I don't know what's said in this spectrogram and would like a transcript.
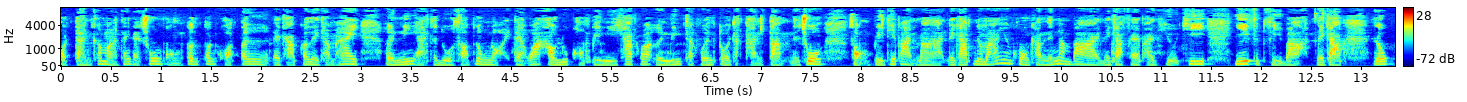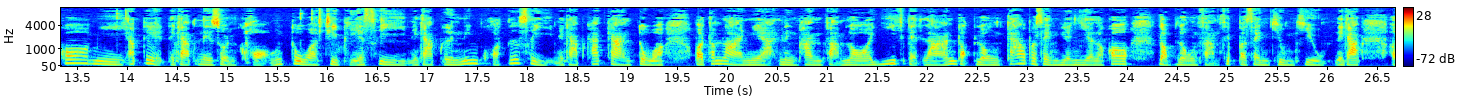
กดดันเข้ามาตั้งแต่ช่วงของต้นต้น quarter นะครับก็เลยทำให้ earning อาจจะดู soft ลงหน่อย แต่ว่า outlook ของปีนี้คาดว่า earning จะฟื้นตัวจากฐานต่ำในช่วง 2 ปีที่ผ่านมานะครับโนมูระยังคงคำแนะนำ buy นะครับ fair price อยู่ที่ 24 บาทนะครับแล้วก็มีอัปเดตนะครับในส่วนของตัว GPSC นะครับ earning quarter 4นะครับคาดการณ์ตัว bottom line เนี่ย 1,321 ล้าน drop ลง 9% year on year แล้วก็ drop ลง 30% Q on Q นะครับเอ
